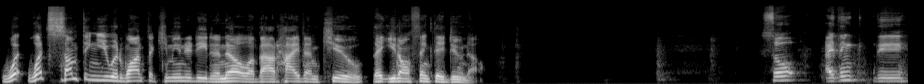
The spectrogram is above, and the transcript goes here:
What what's something you would want the community to know about HiveMQ that you don't think they do know? So I think the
